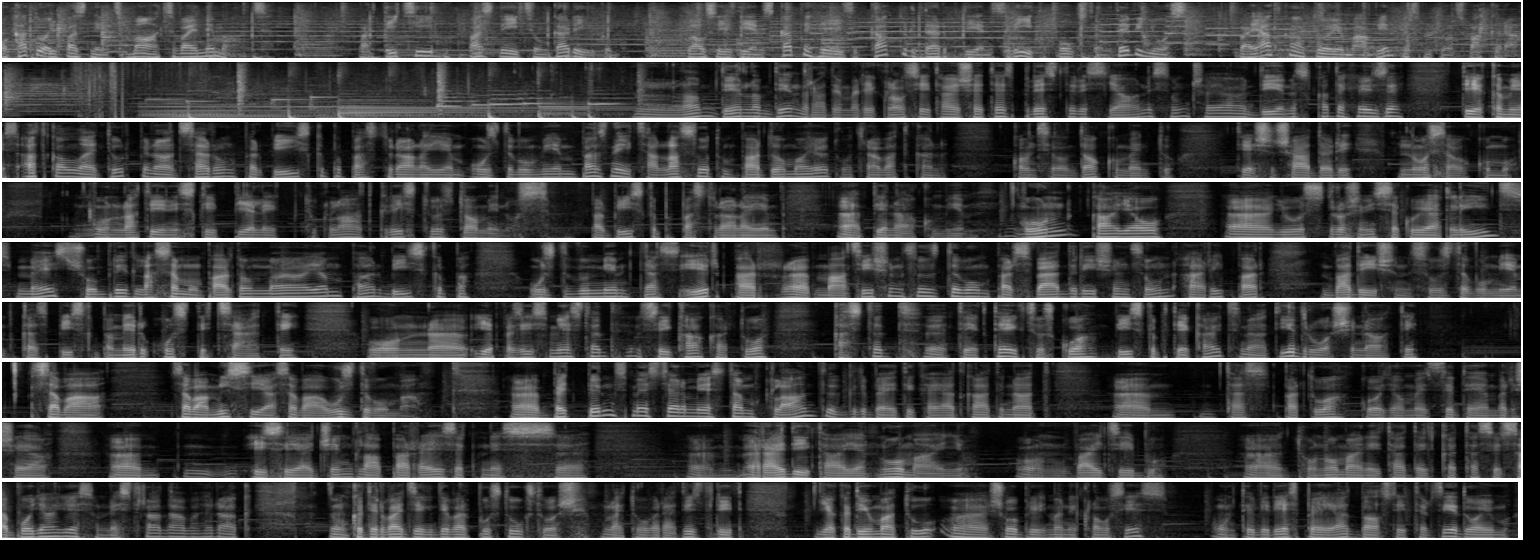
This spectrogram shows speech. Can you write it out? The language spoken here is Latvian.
Ko katoļu baznīca māca vai nemāca? Par ticību, baznīcu un garīgumu. Klausies dienas katehēzi katru darbdienas rīta pulksteni deviņos vai atkārtojumā 11. vakarā. Labdien, labdien, rādījum arī klausītāji šeit es, priesteris Jānis, un šajā dienas kateheizē tiekamies atkal, lai turpinātu sarunu par bīskapa pastorālajiem uzdevumiem baznīcā, lasot un pārdomājot otrā Vatikāna koncila dokumentu, tieši šādu arī nosaukumu, un latīniski pieliktu klāt Kristus Dominus par bīskapa pastorālajiem ā, pienākumiem. Un, kā jau uh, jūs droši vien izsekojāt līdz, mēs šobrīd lasam un pārdomājam par bīskapa uzdevumiem, tas ir par mācīšanas uzdevumu, par svēdarīšanas un arī par vadīšanas uzdevumiem, kas bīskapam ir uzticēti, un iepazīsimies tad sīkāk ar to, kas tad tiek teikts, uz ko bīskapi tiek aicināti, iedrošināti savā, savā misijā, savā uzdevumā. Uh, bet pirms mēs ķeramies tam klāt, gribēju tikai atgādināt um, tas par to, ko jau mēs dzirdējām arī šajā um, īsajā džinglā par reizeknes um, raidītāja nomaiņu un vajadzību uh, to nomainīt tādēļ, ka tas ir sabojājies un nestrādā vairāk, un kad ir vajadzīgi divi ar pus tūkstoši, lai to varētu izdarīt. Ja gadījumā tu uh, šobrīd mani klausies, un tev ir iespēja atbalstīt ar ziedojumu,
